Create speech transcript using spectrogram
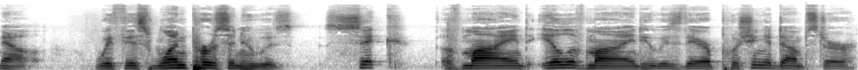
Now, with this one person who is sick of mind, ill of mind, who is there pushing a dumpster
